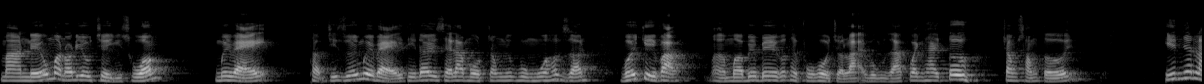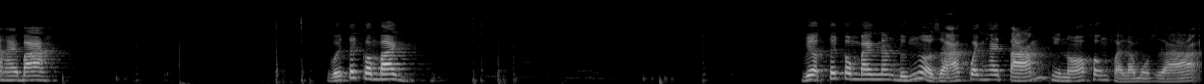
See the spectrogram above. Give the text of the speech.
Mà nếu mà nó điều chỉnh xuống 17 thậm chí dưới 17 thì đây sẽ là một trong những vùng mua hấp dẫn. Với kỳ vọng à, MBB có thể phục hồi trở lại vùng giá quanh 24 trong sóng tới. Ít nhất là 23 với Techcombank Việc Techcombank đang đứng ở giá quanh 28 thì nó không phải là một giá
